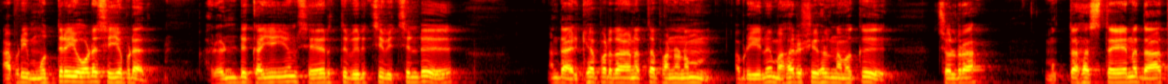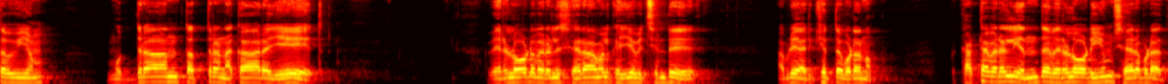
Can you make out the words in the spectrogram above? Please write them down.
அப்படி முத்திரையோடு செய்யப்படாது. ரெண்டு கையையும் சேர்த்து விரித்து வச்சுண்டு அந்த அர்க்கியபிரதானத்தை பண்ணணும் அப்படின்னு மகர்ஷிகள் நமக்கு சொல்கிறா முக்தஹஸ்தேன தாத்தவியம் முத்ரான் தத்திர நகாரயேத். விரலோடு விரல் சேராமல் கையை வச்சுட்டு அப்படியே அரிக்கத்தை விடணும். கட்டை விரல் எந்த விரலோடையும் சேரப்படாது.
